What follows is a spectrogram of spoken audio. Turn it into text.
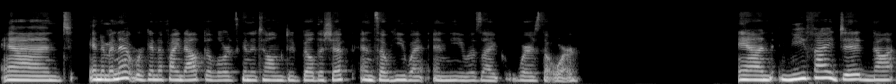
And in a minute, we're going to find out the Lord's going to tell him to build a ship. And so he went and he was like, Where's the ore? And Nephi did not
